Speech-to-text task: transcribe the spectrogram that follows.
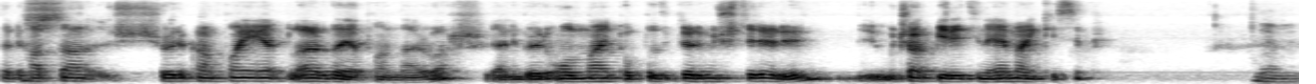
Tabii hatta şöyle kampanyalar da yapanlar var. Yani böyle online topladıkları müşterilerin uçak biletini hemen kesip evet.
